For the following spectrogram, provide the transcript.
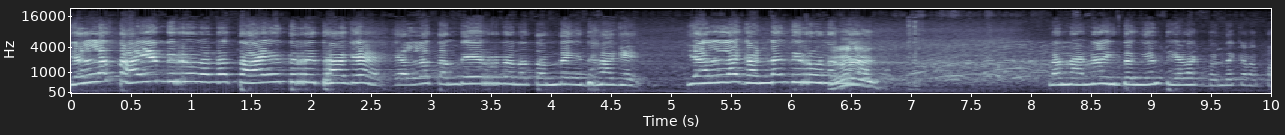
ಎಲ್ಲ ತಾಯಂದಿರು ನನ್ನ ತಾಯಂದಿರಿದ್ದ ಹಾಗೆ. ಎಲ್ಲ ತಂದೆಯರು ನನ್ನ ತಂದೆ ಇದ್ದ ಹಾಗೆ. ಎಲ್ಲ ಗಂಡಂದಿರು ನನ್ನ! ನನ್ನ ಅಣ್ಣ ಇದ್ದಂಗೆ ಅಂತ ಹೇಳಕ್ ಬಂದೆ ಕಣಪ್ಪ.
